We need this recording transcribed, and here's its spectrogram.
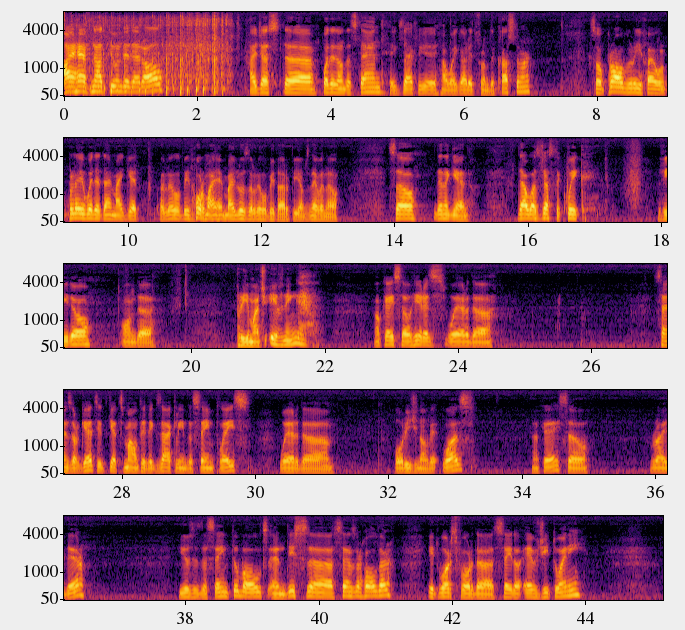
I have not tuned it at all. I just uh, put it on the stand exactly how I got it from the customer. So probably if I will play with it I might get a little bit or I might lose a little bit RPMs, never know. So then again that was just a quick video on the pretty much evening okay so here is where the sensor gets it gets mounted exactly in the same place where the original was. Okay so right there. Uses the same two bolts and this uh, sensor holder it works for the Saito FG20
